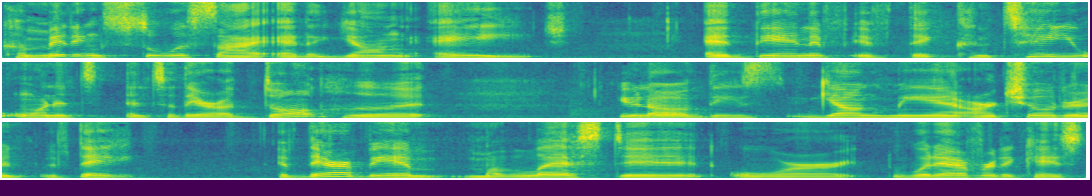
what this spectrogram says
committing suicide at a young age. And then if, if they continue on it, into their adulthood you know these young men our children if they if they're being molested or whatever the case,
